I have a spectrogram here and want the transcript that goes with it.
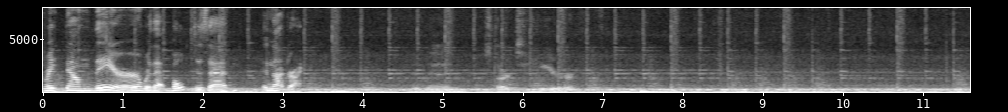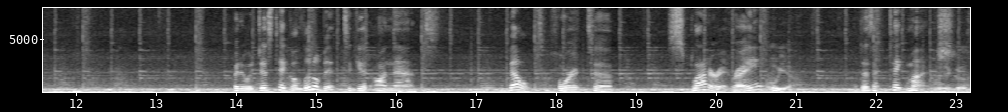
right down there where that bolt is at, it's not dry. And then starts here. But it would just take a little bit to get on that belt for it to splatter it, right? Oh yeah. It doesn't take much. And it goes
